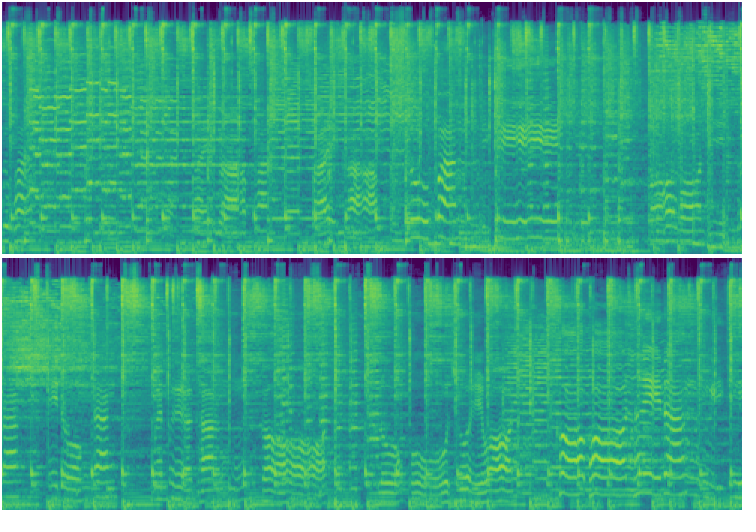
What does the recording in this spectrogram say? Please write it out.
สุพรรณไปกราบพันไปกราบรูปปั้นอีกทีขอวอนอีกครั้งให้โด่งดัง เหมือนเมื่อครั้งก่อนหลวงปู่ช่วยวอน ขอพรให้ดังอีกที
